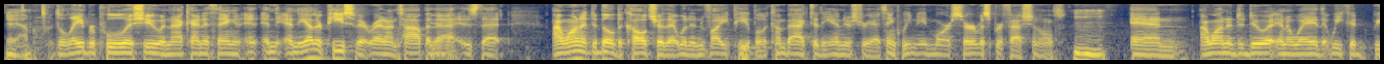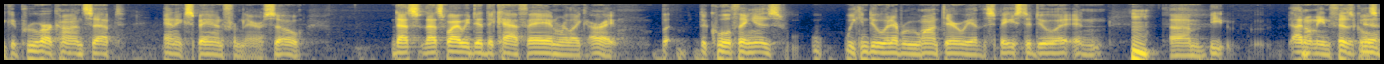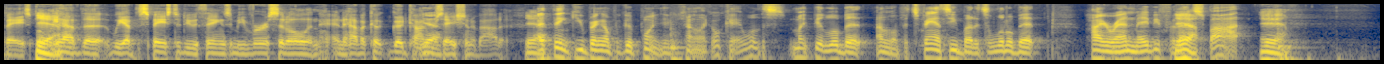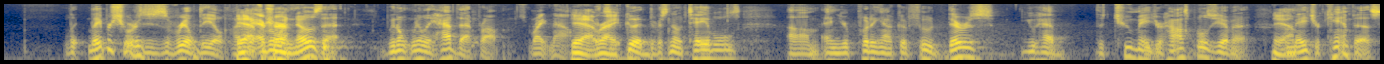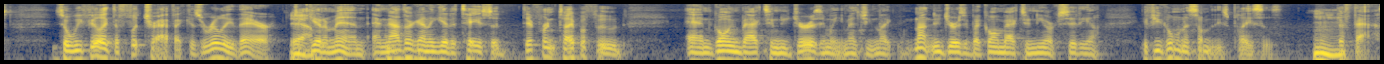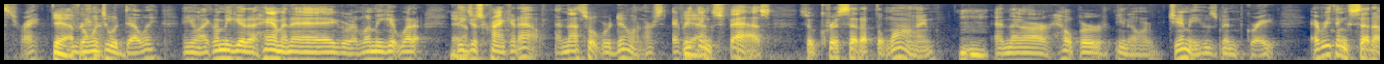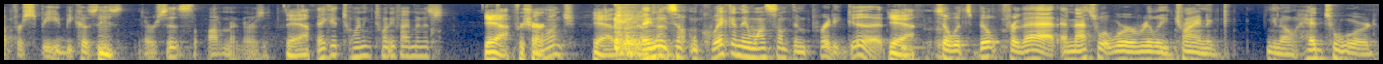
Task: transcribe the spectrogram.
yeah, the labor pool issue and that kind of thing. And, and, and the other piece of it right on top of that is that I wanted to build a culture that would invite people to come back to the industry. I think we need more service professionals. Mm-hmm. And I wanted to do it in a way that we could we could prove our concept and expand from there. So that's that's why we did the cafe and we're like, all right, but the cool thing is we can do whatever we want there. We have the space to do it and um, be I don't mean physical space, but we have the we have the space to do things and be versatile and, and have a co- good conversation about it. yeah. I think you bring up a good point. You're kind of like, okay, well, this might be a little bit, I don't know if it's fancy, but it's a little bit higher end maybe for Yeah. that spot. yeah, La- Labor shortage is a real deal. I Yeah, mean, for everyone sure. knows that. We don't really have that problem right now. Yeah, It's right. Good. There's no tables, um, and you're putting out good food. There's you have the two major hospitals. You have a, a major campus. So we feel like the foot traffic is really there Yeah. to get them in, and now they're going to get a taste of different type of food. And going back to New Jersey, when you mentioned like not New Jersey, but going back to New York City, uh, if you go into some of these places, they're fast, right? Yeah, you go sure. into a deli and you're like, let me get a ham and egg, or let me get what. They just crank it out, and that's what we're doing. Our, everything's fast. So Chris set up the line, Mm-hmm. and then our helper, you know, Jimmy, who's been great. Everything's set up for speed because Hmm. these nurses, a lot of them are nurses. Yeah. they get 20, 25 minutes yeah, for sure. lunch. Yeah, they no They need something quick and they want something pretty good. Yeah. So it's built for that, and that's what we're really trying to, you know, head toward.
